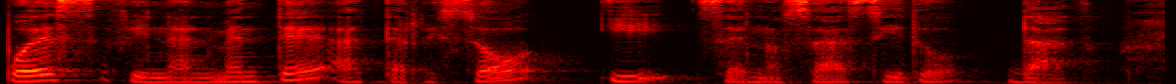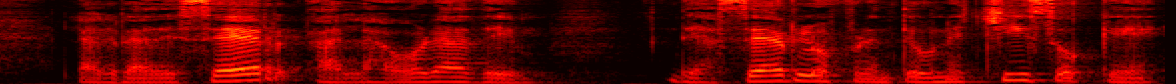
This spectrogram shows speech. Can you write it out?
pues finalmente aterrizó y se nos ha sido dado. El agradecer a la hora de, de hacerlo frente a un hechizo que,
